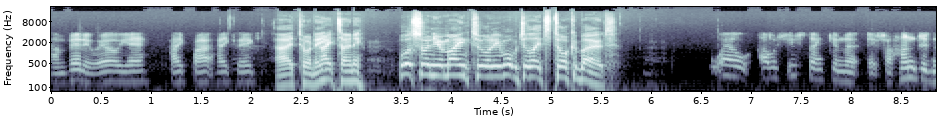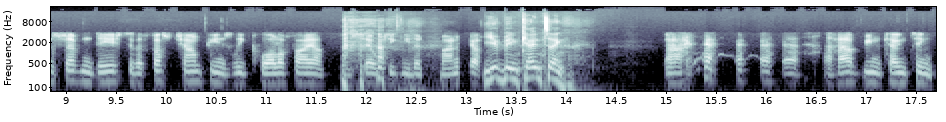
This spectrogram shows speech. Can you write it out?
I'm very well, yeah. Hi, Pat. Hi, Craig. Hi, Tony. Hi, Tony. What's on your mind, Tony? What would you like to talk about? Well, I was just thinking that it's 107 days to the first Champions League qualifier. Celtic need a manager. You've been counting. I have been counting,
